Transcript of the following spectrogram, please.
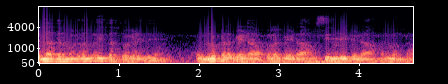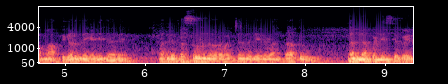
ಎಲ್ಲ ಧರ್ಮಗಳಲ್ಲೂ ಈ ತತ್ವಗಳಿದೆ. ಎಲ್ಲರೂ ಕಳಬೇಡ, ಕೊಲಬೇಡ ಹುಸಿ ಬೇಡ ಅನ್ನುವಂತಹ ಮಾತುಗಳನ್ನು ಹೇಳಿದ್ದಾರೆ. ಆದರೆ ಬಸವಣ್ಣನವರ ವಚನದಲ್ಲಿ ಇರುವಂತಹದ್ದು, ತನ್ನ ಬಣ್ಣಿಸಬೇಡ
